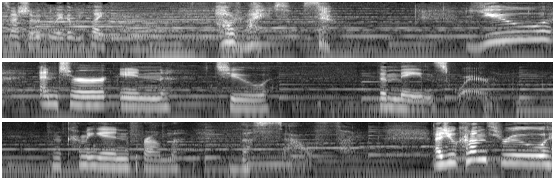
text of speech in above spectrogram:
especially with the way that we play. All right, so you enter into the main square. You're coming in from the south. As you come through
